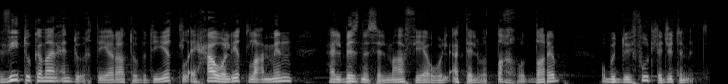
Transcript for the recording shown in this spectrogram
فيتو كمان عنده اختياراته بده يطلع يحاول يطلع من هال business المافيا والقتل والطخ والضرب وبده يفوت legitimate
